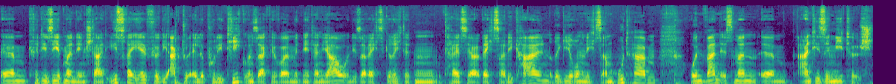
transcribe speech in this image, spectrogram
ähm, kritisiert man den Staat Israel für die aktuelle Politik und sagt, wir wollen mit Netanyahu und dieser rechtsgerichteten, teils ja rechtsradikalen Regierung nichts am Hut haben und wann ist man ähm, antisemitisch.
